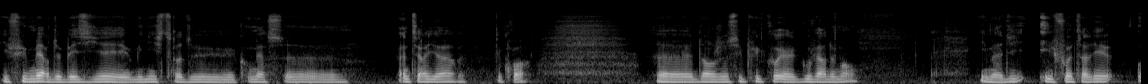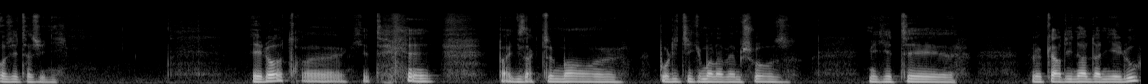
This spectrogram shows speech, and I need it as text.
qui fut maire de Béziers et ministre du commerce euh, intérieur, je crois, euh, dans je ne sais plus quel gouvernement il m'a dit il faut aller aux États-Unis. Et l'autre, euh, qui était pas exactement euh, politiquement la même chose, mais qui était euh, le cardinal Danielou,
